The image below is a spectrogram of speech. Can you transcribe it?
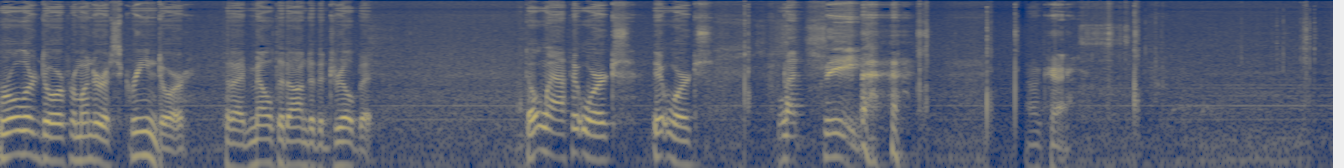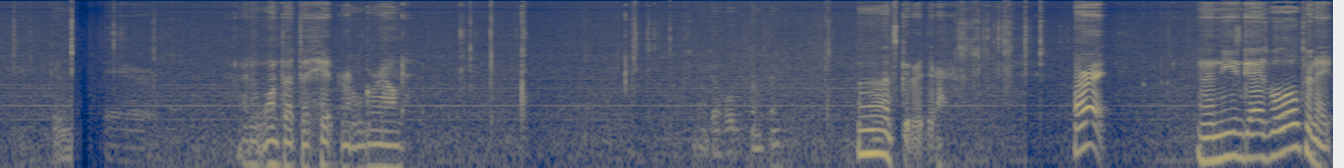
roller door from under a screen door that I melted onto the drill bit. Don't laugh, it works. It works. Let's see. Okay. There. I don't want that to hit or ground. Need to hold something? Uh, that's good right there. Alright. And then these guys will alternate.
